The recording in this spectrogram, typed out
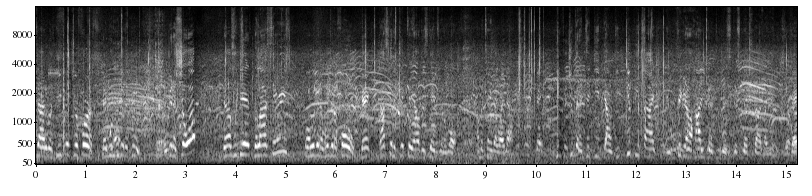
Down inside of us. Defense, you're first. Okay, what are we gonna do? We're gonna show up, like we did the last series, or we're gonna we're gonna fold. Okay, that's gonna dictate how this game's gonna roll. I'm gonna tell you that right now. Okay, defense, you better dig deep down, deep, deep inside, and figure out how you're gonna do this this next drive right here. Okay,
